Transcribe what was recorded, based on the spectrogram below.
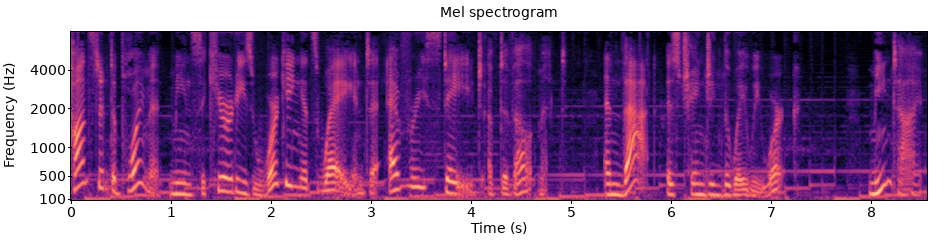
Constant deployment means security's working its way into every stage of development, and that is changing the way we work. Meantime,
